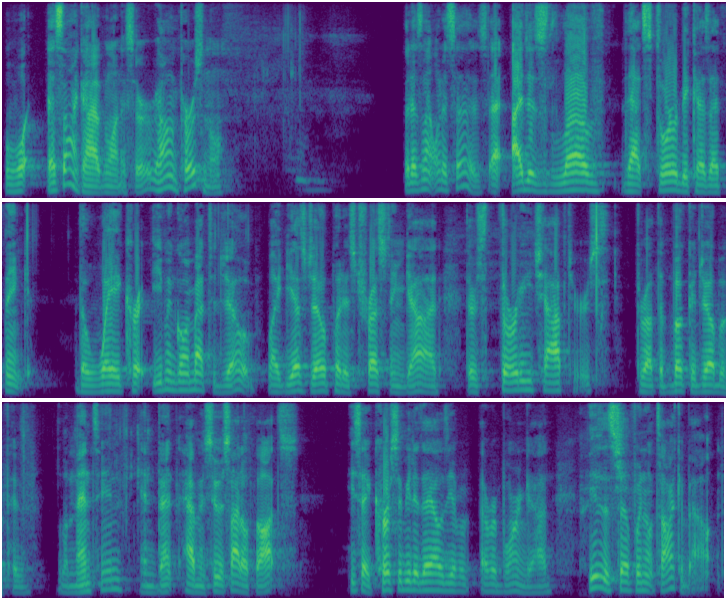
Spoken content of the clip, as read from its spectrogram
What? That's not God I want to serve. How impersonal. But that's not what it says. I, I just love that story because I think the way, even going back to Job, like yes, Job put his trust in God. There's 30 chapters throughout the book of Job of him lamenting and bent, having suicidal thoughts. He said, "Cursed be the day I was ever, ever born, God." These are the stuff we don't talk about.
